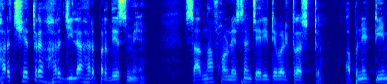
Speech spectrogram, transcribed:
हर क्षेत्र हर जिला हर प्रदेश में साधना फाउंडेशन चैरिटेबल ट्रस्ट अपनी टीम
